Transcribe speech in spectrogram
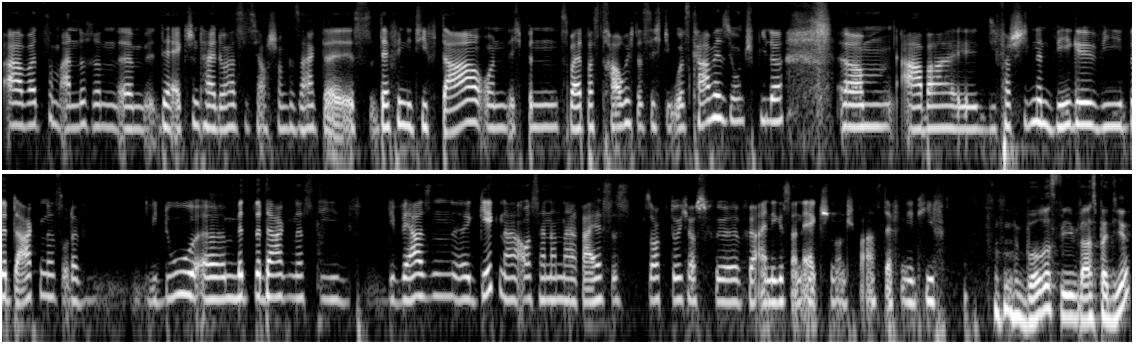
aber zum anderen ähm, der Action-Teil, du hast es ja auch schon gesagt, der ist definitiv da und ich bin zwar etwas traurig, dass ich die USK-Version spiele, ähm, aber die verschiedenen Wege wie The Darkness oder wie du äh, mit The Darkness die diversen äh, Gegner auseinanderreißt, es sorgt durchaus für, für einiges an Action und Spaß, definitiv. Boris, wie war es bei dir?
